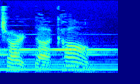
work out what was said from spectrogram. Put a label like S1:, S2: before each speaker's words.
S1: SingerChart.com.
